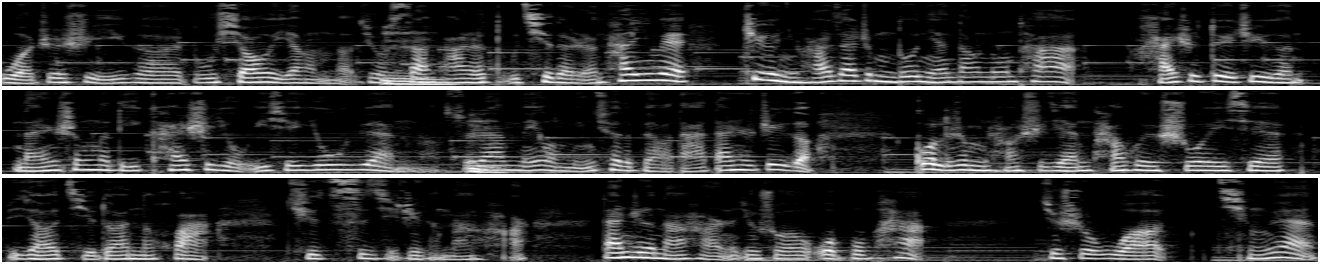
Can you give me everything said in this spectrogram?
我这是一个毒枭一样的，就散发着毒气的人？”她因为这个女孩在这么多年当中，她。还是对这个男生的离开是有一些幽怨的，虽然没有明确的表达，但是这个过了这么长时间，他会说一些比较极端的话去刺激这个男孩但这个男孩呢就说我不怕，就是我情愿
